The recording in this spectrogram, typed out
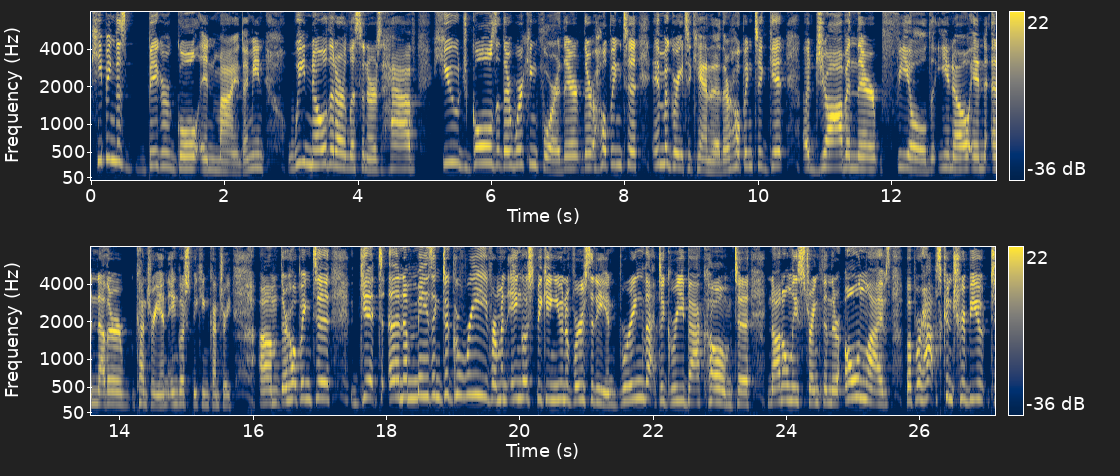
keeping this bigger goal in mind. I mean, we know that our listeners have huge goals that they're working for. They're they're hoping to immigrate to Canada. They're hoping to get a job in their field, you know, in another country, an English speaking country. Um, they're hoping to get an amazing degree from an English speaking university and bring that degree back home to not only strengthen their own lives, but perhaps contribute,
